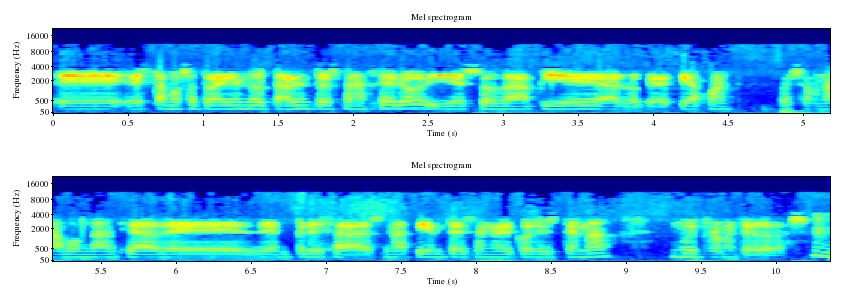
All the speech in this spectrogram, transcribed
Eh, estamos atrayendo talento extranjero y eso da pie a lo que decía Juan, pues a una abundancia de, de empresas nacientes en el ecosistema muy prometedoras. Hmm.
